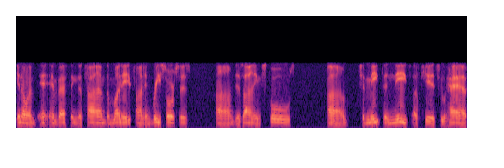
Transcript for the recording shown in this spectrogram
you know in, in investing the time, the money, finding resources, um, designing schools um, to meet the needs of kids who have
